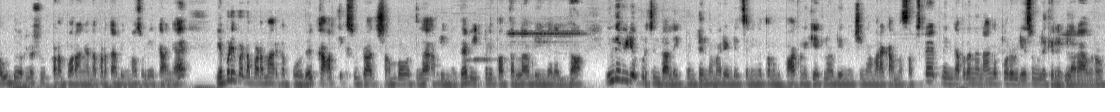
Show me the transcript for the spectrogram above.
அவுட்டோரில் ஷூட் பண்ண போகிறாங்க அந்த படத்தை அப்படிங்கிற சொல்லியிருக்காங்க. எப்படிப்பட்ட படமாக இருக்க போகுது? கார்த்திக் சுப்ராஜ் சம்பவத்தில் அப்படிங்கிறத வெயிட் பண்ணி பார்த்துடலாம் அப்படிங்கிறது தான். இந்த வீடியோ பிடிச்சிருந்தா லைக் பண்ணிட்டு இந்த மாதிரி எப்படி நீங்கள் தொடர்ந்து பார்க்கணும் கேட்கணும் அப்படின்னு நினச்சிங்கன்னா மறக்காம சப்ஸ்கிரைப் பண்ணிருங்க அப்போ தானே நாங்கள் போகிற வீடியோஸ் உங்களுக்கு ரெகுலராக வரும்.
